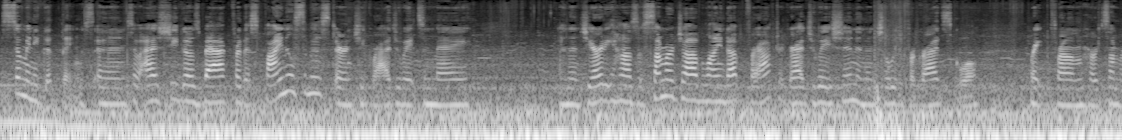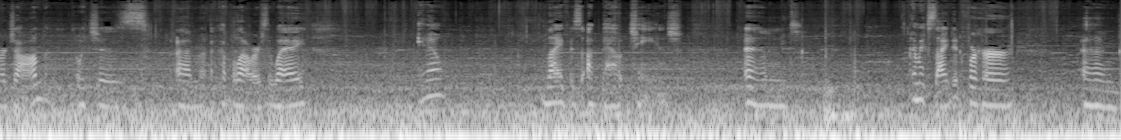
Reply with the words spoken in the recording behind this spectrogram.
so many good things. And so as she goes back for this final semester and she graduates in May, and then she already has a summer job lined up for after graduation, and then she'll leave for grad school right from her summer job, which is um, a couple hours away. You know, life is about change and I'm excited for her. And,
